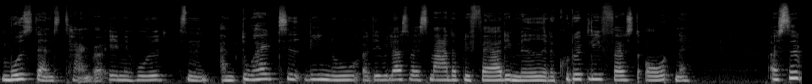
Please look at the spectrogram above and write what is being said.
modstandstanker ind i hovedet, sådan, jamen, du har ikke tid lige nu, og det vil også være smart at blive færdig med, eller kunne du ikke lige først ordne? Og så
